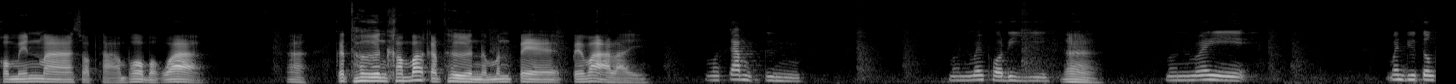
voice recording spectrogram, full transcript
คอมเมนต์มาสอบถามพ่อบอกว่า อะกระเทินคำว่ากระเทินน่ะมันแปลแปลว่าอะไรมันก้ากึ่ง มันไม่พอดี อ่ามันไม่ มันอยู่ตรง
